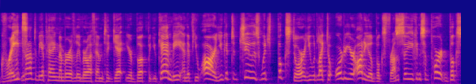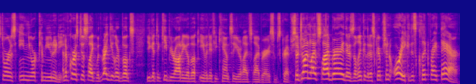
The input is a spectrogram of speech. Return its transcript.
great. You don't have to be a paying member of Libro.fm to get your book, but you can be, and if you are, you get to choose which bookstore you would like to order your audiobooks from so you can support bookstores in your community. And of course, just like with regular books, you get to keep your audiobook even if you cancel your Life's Library subscription. So join Life's Library, there's a link in the description, or you can just click right there.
